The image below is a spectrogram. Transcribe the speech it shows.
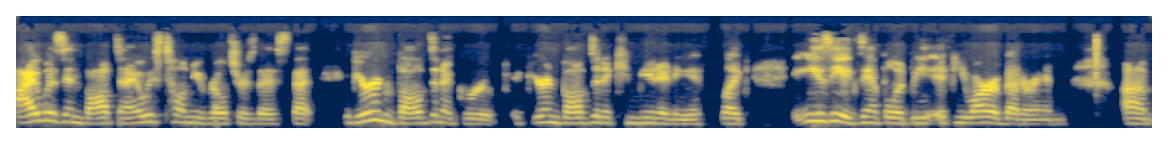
I was involved, and I always tell new realtors this that if you're involved in a group, if you're involved in a community, if like easy example would be if you are a veteran, um,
